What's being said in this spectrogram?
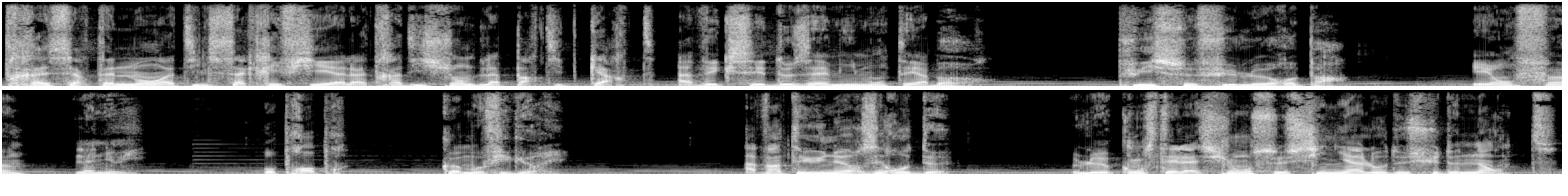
très certainement a-t-il sacrifié à la tradition de la partie de cartes avec ses deux amis montés à bord. Puis ce fut le repas. Et enfin, la nuit. Au propre comme au figuré. À 21h02, le Constellation se signale au-dessus de Nantes.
